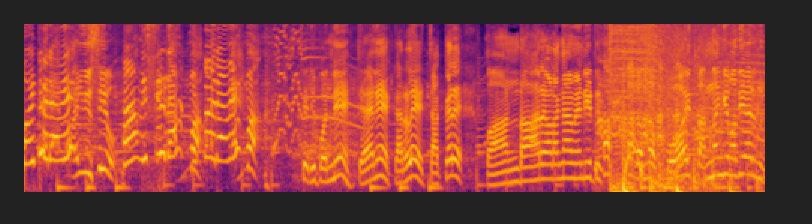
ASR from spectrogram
പോയിട്ട് വരാവേ. മിസ് യു ആ മിസ് ഉമ്മ. വരാവേ. ശരി പൊന്നെ തേനെ കരളെ ചക്കരെ പണ്ടാര അടങ്ങാൻ വേണ്ടിയിട്ട്. പോയി തന്നെങ്കിൽ മതിയായിരുന്നു.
